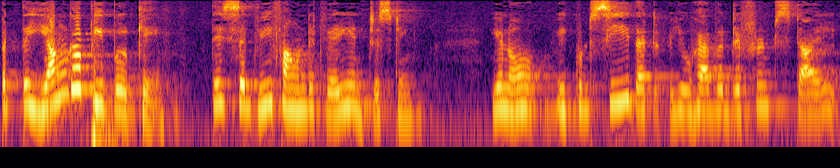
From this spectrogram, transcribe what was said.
but the younger people came. They said, We found it very interesting. You know, we could see that you have a different style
